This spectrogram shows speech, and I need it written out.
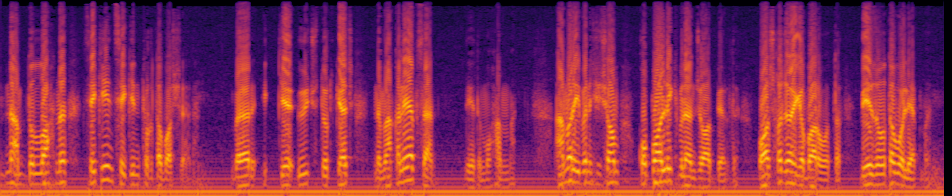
ibn abdullohni sekin sekin turta boshladi. Bir ikki uch to'rtgach nima qilyapsan? dedi muhammad. Amir ibn hishom qo'pollik bilan javob berdi. Boshqa joyga borib o'tir bezovta bo'lyapman.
